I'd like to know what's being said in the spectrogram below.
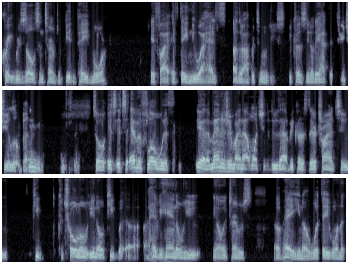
great results in terms of getting paid more. If I if they knew I had other opportunities, because you know they have to teach you a little better. Mm, so it's it's ebb and flow with yeah. The manager might not want you to do that because they're trying to keep control over you know keep a, a heavy hand over you you know in terms of hey you know what they want to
